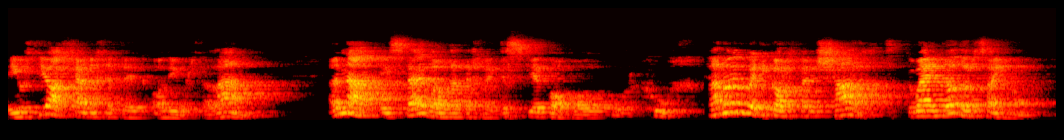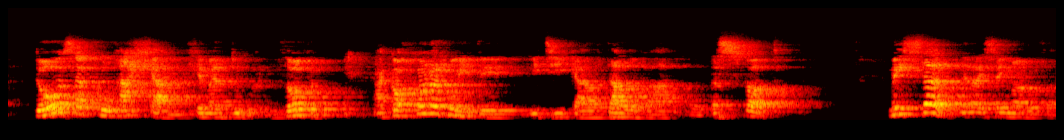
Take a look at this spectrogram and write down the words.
ei wthio allan ychydig oddi wrth y lan. Yna eisteddodd a dechrau dysgu'r bobl o'r cwch. Pan oedd wedi gorffen siarad, dywedodd wrth Seimon, dos â'r cwch allan lle mae'r dŵr yn ddofn, a gochon y rhwydi i ti gael dalfa o ddysgod. Meistr, meddai Seimon wrtho,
